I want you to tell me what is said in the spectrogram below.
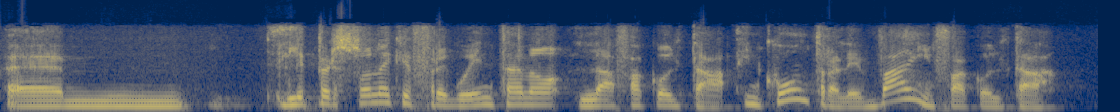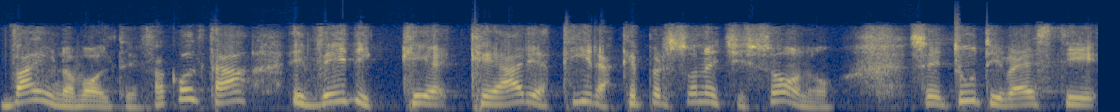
Eh, le persone che frequentano la facoltà, incontrale, vai in facoltà, vai una volta in facoltà e vedi che, che aria tira, che persone ci sono. Se tu ti vesti,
